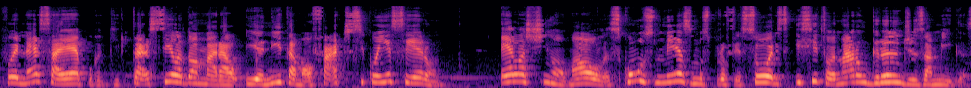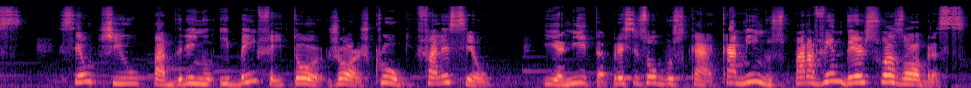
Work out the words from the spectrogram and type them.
Foi nessa época que Tarsila do Amaral e Anita Malfatti se conheceram. Elas tinham aulas com os mesmos professores e se tornaram grandes amigas. Seu tio, padrinho e benfeitor, George Krug, faleceu e Anita precisou buscar caminhos para vender suas obras.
